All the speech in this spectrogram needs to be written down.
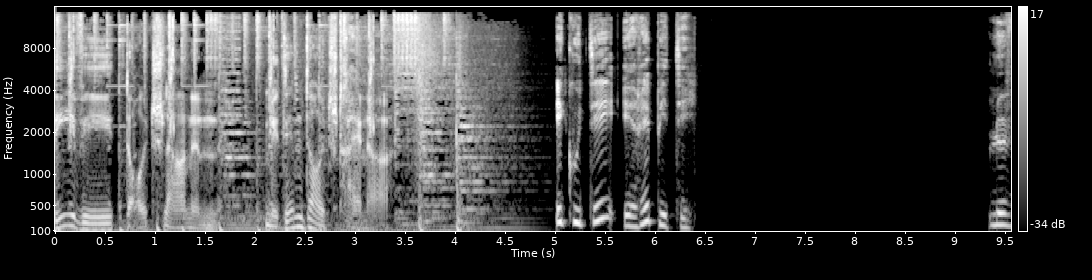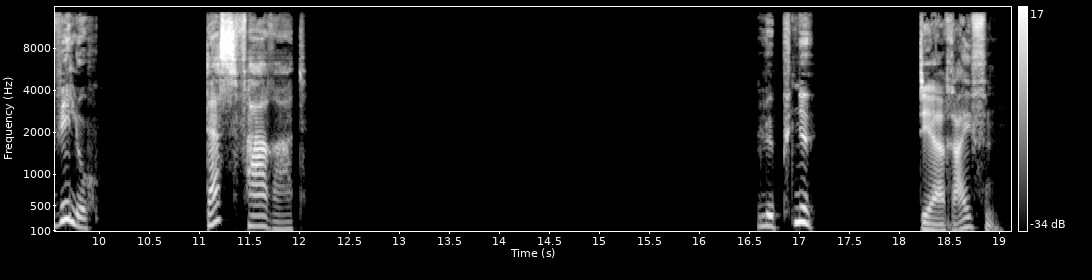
DW Deutsch lernen mit dem Deutschtrainer. Écoutez et répétez. Le vélo, Das Fahrrad, le pneu, Der Reifen.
